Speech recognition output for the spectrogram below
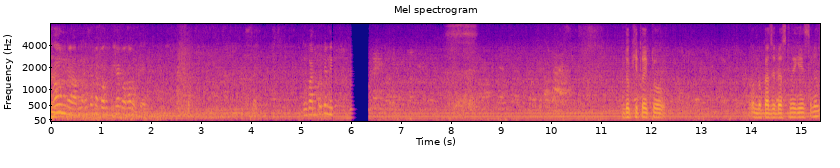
এখন আপনার সাথে একটা বিষয়ে কথা বলতে দোকান থেকে দুঃখিত, একটু অন্য কাজে ব্যস্ত হয়ে গিয়েছিলাম।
